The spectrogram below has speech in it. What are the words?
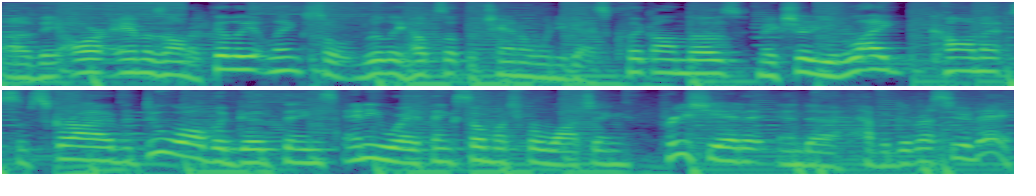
Uh, they are Amazon affiliate links, so it really helps out the channel when you guys click on those. Make sure you like, comment, subscribe, do all the good things. Anyway, thanks so much for watching. Appreciate it, and uh, have a good rest of your day.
